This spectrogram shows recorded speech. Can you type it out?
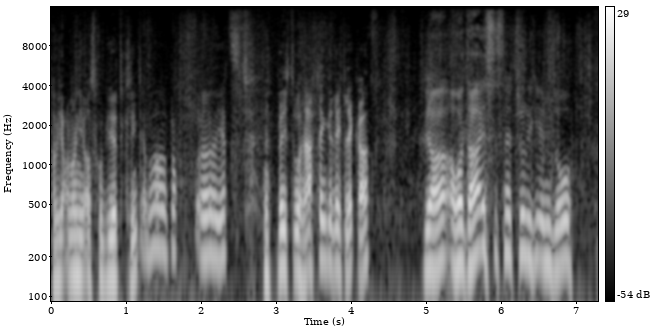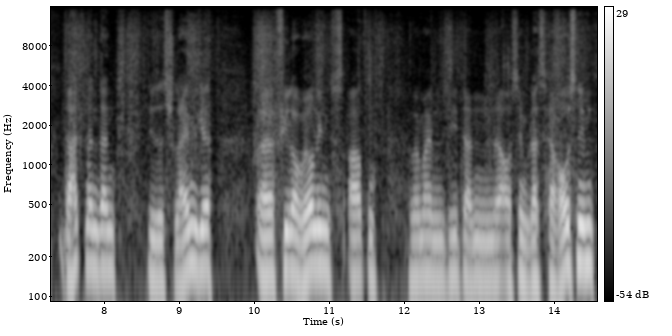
Habe ich auch noch nie ausprobiert. Klingt aber doch äh, jetzt, wenn ich drüber nachdenke, recht lecker. Ja, aber da ist es natürlich eben so, da hat man dann dieses schleimige äh, vieler Röhrlingsarten. Wenn man die dann aus dem Glas herausnimmt,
